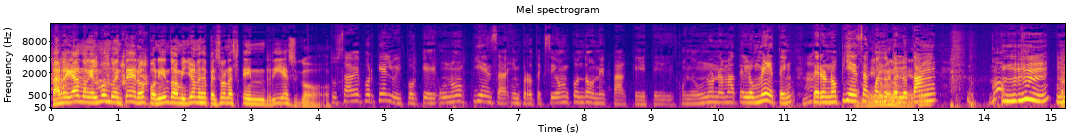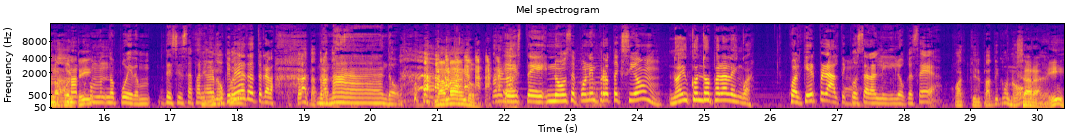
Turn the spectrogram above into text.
está regando en el mundo entero, poniendo a millones de personas en riesgo. ¿Tú sabes por qué, Luis? Porque uno piensa en protección condones para que te, cuando uno nada más te lo meten, pero no piensa no cuando te lo lo están... Habla por ti. como no puedo decir esa palabra no porque puede- me da trabajo. Trata, trata. Mamando. Mamando. Este, no se ponen protección. No hay un condón para la lengua. Cualquier práctico, Saralí, lo que sea. Cualquier plático no. Sara Lee.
